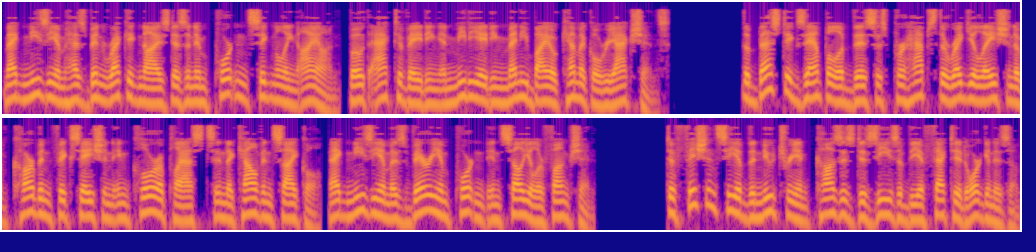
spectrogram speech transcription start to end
magnesium has been recognized as an important signaling ion, both activating and mediating many biochemical reactions. The best example of this is perhaps the regulation of carbon fixation in chloroplasts in the Calvin cycle. Magnesium is very important in cellular function. Deficiency of the nutrient causes disease of the affected organism.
